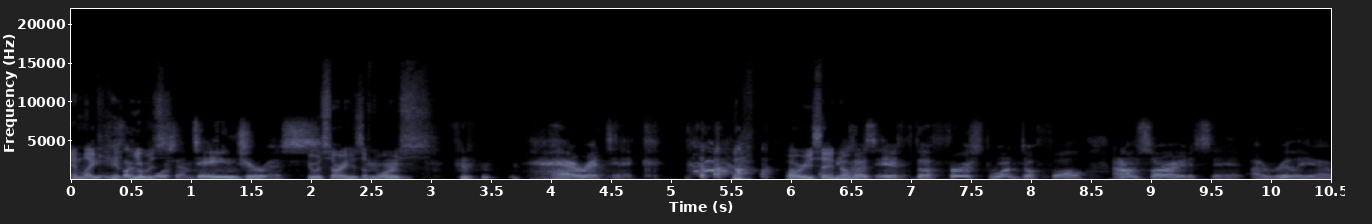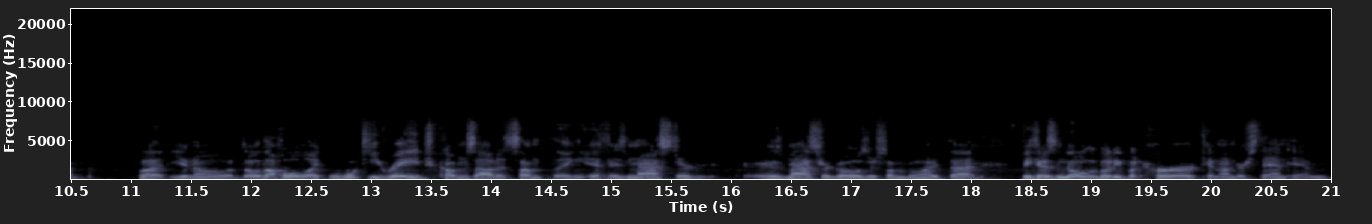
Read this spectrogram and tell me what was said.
and like He- he, he's like he a was, force. Dangerous. he was sorry. He's a Mhm. Force. heretic. What were you saying, Noma? Because if the first one to fall, and I'm sorry to say it, I really am, but you know, though the whole like Wookie rage comes out at something if his master his master goes or something like that, because nobody but her can understand him.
